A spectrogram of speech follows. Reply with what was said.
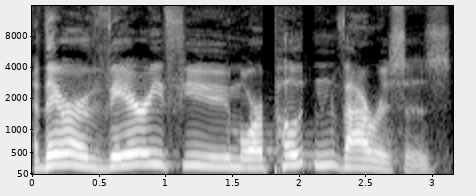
There are very few more potent viruses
